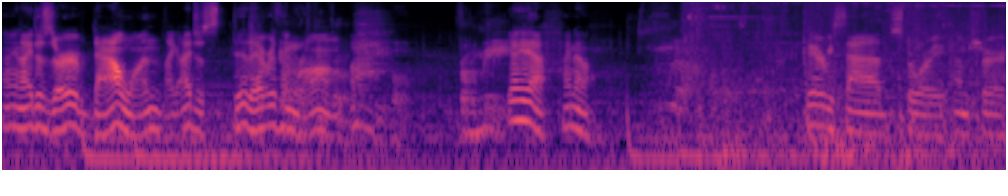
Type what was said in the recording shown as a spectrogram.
I mean, I deserved that one. Like, I just did everything wrong. From people. From me. Yeah, yeah, I know. Very sad story, I'm sure.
